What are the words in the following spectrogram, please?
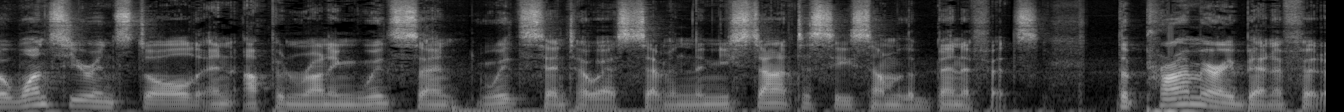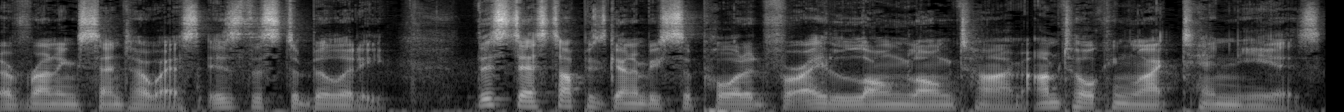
But once you're installed and up and running with, Cent with CentOS 7, then you start to see some of the benefits. The primary benefit of running CentOS is the stability. This desktop is going to be supported for a long, long time. I'm talking like 10 years.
